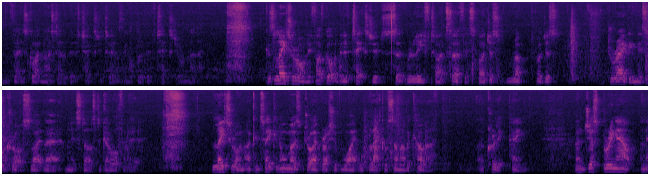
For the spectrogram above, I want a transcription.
In fact, it's quite nice to have a bit of texture to it. I think I'll put a bit of texture on that. Because later on, if I've got a bit of textured relief type surface, by just rub, by just dragging this across like that, when it starts to go off a bit, later on I can take an almost dry brush of white or black or some other colour, acrylic paint, and just bring out and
